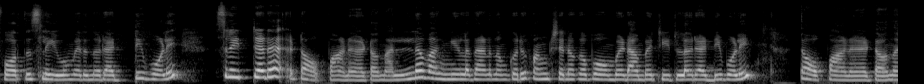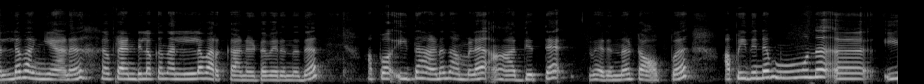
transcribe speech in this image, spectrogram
ഫോർത്ത് സ്ലീവും വരുന്ന ഒരു അടിപൊളി സ്ലിറ്റഡ് ടോപ്പാണ് കേട്ടോ. നല്ല ഭംഗിയുള്ളതാണ്. നമുക്കൊരു ഫംഗ്ഷനൊക്കെ പോകുമ്പോൾ ഇടാൻ പറ്റിയിട്ടുള്ള ഒരു അടിപൊളി ടോപ്പാണ് കേട്ടോ. നല്ല ഭംഗിയാണ്. ഫ്രണ്ടിലൊക്കെ നല്ല വർക്കാണ് കേട്ടോ വരുന്നത്. അപ്പോൾ ഇതാണ് നമ്മൾ ആദ്യത്തെ വരുന്ന ടോപ്പ് അപ്പോൾ ഇതിന്റെ മൂന്ന് ഈ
